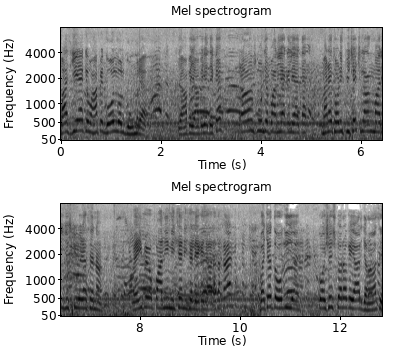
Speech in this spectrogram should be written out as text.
बस ये है कि वहाँ पे गोल गोल घूम रहा है। यहाँ पे यहाँ पे, ये देखा? आराम सुकून से पानी आके ले आता है। मैंने थोड़ी पीछे छलांग मारी, जिसकी वजह से ना, वहीं पे वो पानी नीचे नीचे लेके जा रहा था। खैर, बचत होगी है। कोशिश करो कि यार जहाँ से,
